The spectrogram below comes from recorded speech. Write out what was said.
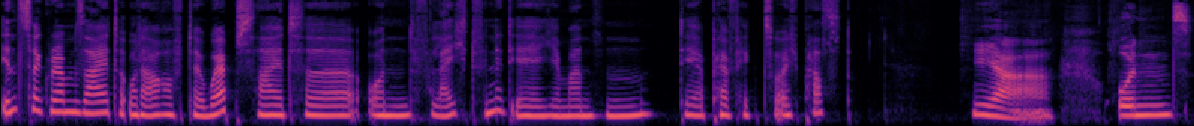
Instagram-Seite oder auch auf der Webseite und vielleicht findet ihr jemanden, der perfekt zu euch passt. Ja, und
